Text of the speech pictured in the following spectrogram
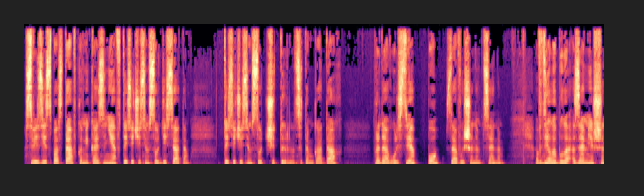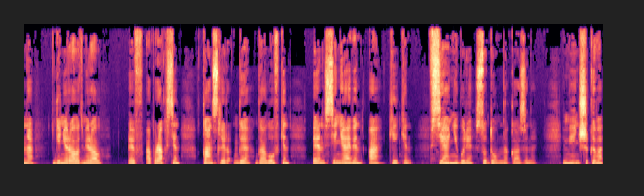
в связи с поставками казне в 1710-1714 годах продовольствия по завышенным ценам. В дело было замешано генерал-адмирал Ф. Апраксин, канцлер Г. Головкин, Н. Синявин, А. Кикин. Все они были судом наказаны. Меньшикова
